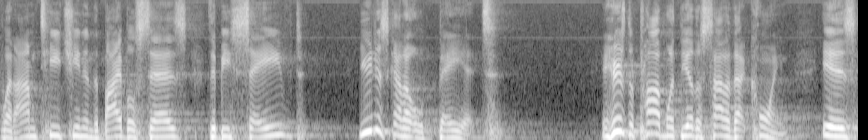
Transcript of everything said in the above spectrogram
what I'm teaching and the Bible says to be saved. You just got to obey it. And here's the problem with the other side of that coin is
